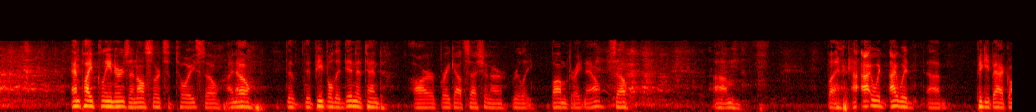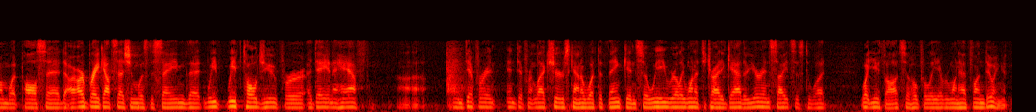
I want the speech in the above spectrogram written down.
and pipe cleaners and all sorts of toys. So I know the, the people that didn't attend our breakout session are really bummed right now. So, um, but I, I would I would um, piggyback on what Paul said. Our, our breakout session was the same. That we've we've told you for a day and a half. Uh, in different in different lectures, kind of what to think, and so we really wanted to try to gather your insights as to what what you thought. So hopefully everyone had fun doing it.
